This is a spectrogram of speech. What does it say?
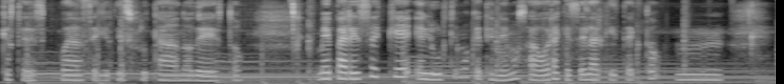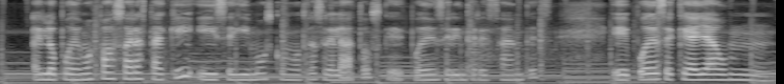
que ustedes puedan seguir disfrutando de esto. Me parece que el último que tenemos ahora, que es el arquitecto, mm, eh, lo podemos pausar hasta aquí y seguimos con otros relatos que pueden ser interesantes. Eh, puede ser que haya un,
